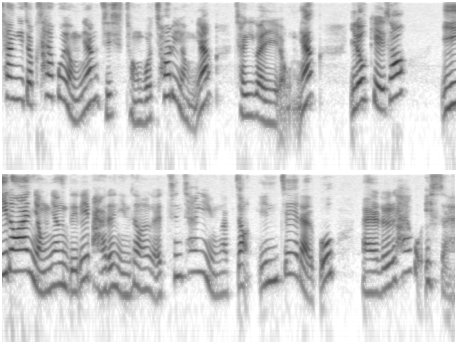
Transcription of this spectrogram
창의적 사고 역량, 지식 정보 처리 역량, 자기관리 역량 이렇게 해서 이러한 역량들이 바른 인성을 갖춘 창의 융합적 인재라고 말을 하고 있어요.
